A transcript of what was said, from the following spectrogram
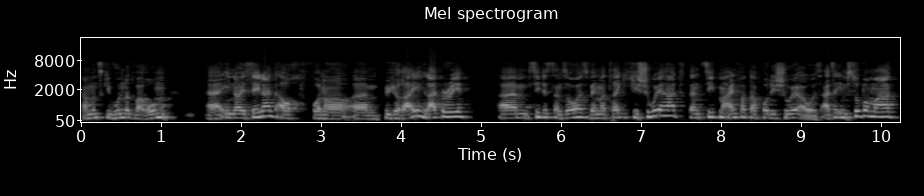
Haben uns gewundert, warum. Äh, in Neuseeland, auch von einer ähm, Bücherei, Library, ähm, sieht es dann so aus, wenn man dreckige Schuhe hat, dann zieht man einfach davor die Schuhe aus. Also im Supermarkt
